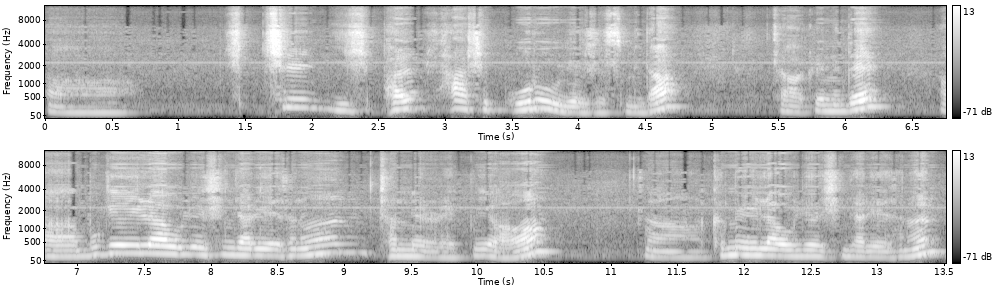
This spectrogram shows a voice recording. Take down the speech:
어, 17, 28, 45로 올려주셨습니다. 자, 그랬는데 어, 목요일 날 올려주신 자리에서는 전멸을 했고요. 어, 금요일 날 올려주신 자리에서는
